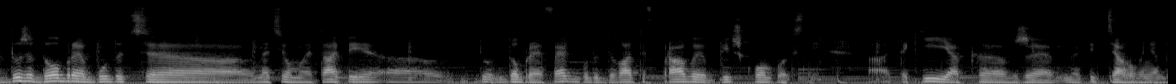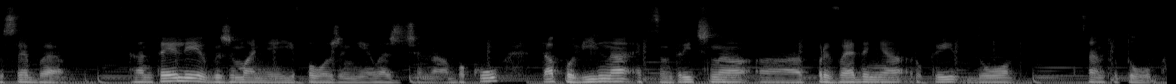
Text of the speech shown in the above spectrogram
Дуже добре будуть е, на цьому етапі е, добрий ефект будуть давати вправи більш комплексні, такі як е, вже підтягування до себе гантелі, вижимання її в положенні лежачи на боку, та повільне ексцентричне приведення руки до центру тулуба.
